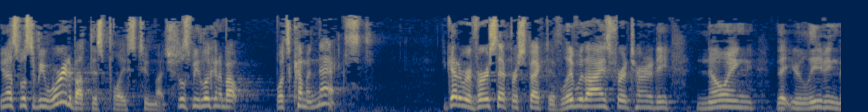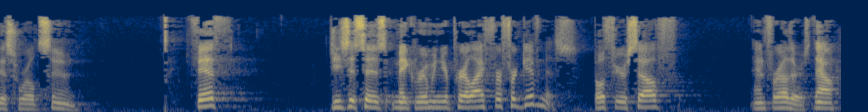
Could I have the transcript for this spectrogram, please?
You're not supposed to be worried about this place too much. You're supposed to be looking about what's coming next. You've got to reverse that perspective. Live with eyes for eternity, knowing that you're leaving this world soon. Fifth, Jesus says, make room in your prayer life for forgiveness, both for yourself and for others. Now,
